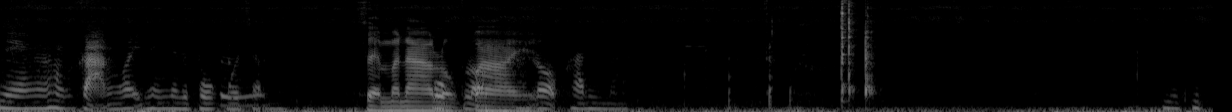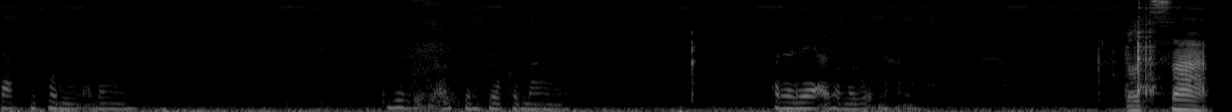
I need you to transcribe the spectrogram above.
แงงทางกลางไว้ยังจะพกบนซ้ำใส่มะนาวลงไปรอบพันมันนี่คิดตาขี้พุ่นอะไรนี่เดี๋ยวเอาเชียงโจกขึ้นมาเลยพอได้แล้วจะไม่บุญนะรสชาติ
